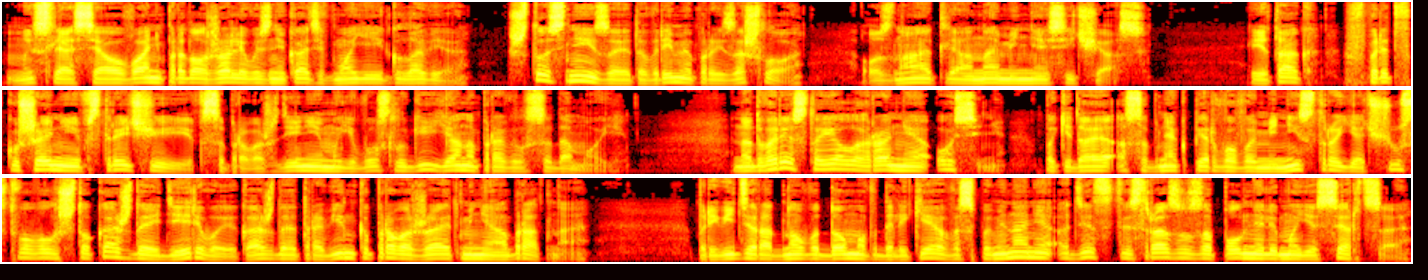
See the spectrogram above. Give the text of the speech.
Мысли о Сяо Вань продолжали возникать в моей голове. Что с ней за это время произошло? Узнает ли она меня сейчас? Итак, в предвкушении встречи и в сопровождении моего слуги я направился домой. На дворе стояла ранняя осень. Покидая особняк первого министра, я чувствовал, что каждое дерево и каждая травинка провожает меня обратно. При виде родного дома вдалеке воспоминания о детстве сразу заполнили мое сердце.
